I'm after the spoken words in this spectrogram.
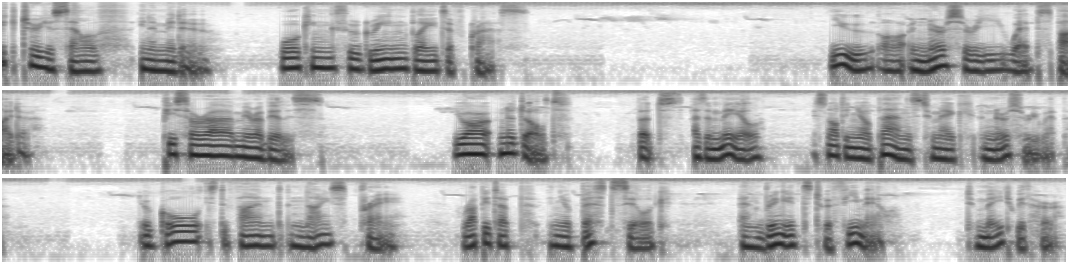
Picture yourself in a meadow, walking through green blades of grass. You are a nursery web spider, Pisaura mirabilis. You are an adult, but as a male, it's not in your plans to make a nursery web. Your goal is to find a nice prey, wrap it up in your best silk, and bring it to a female to mate with her.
